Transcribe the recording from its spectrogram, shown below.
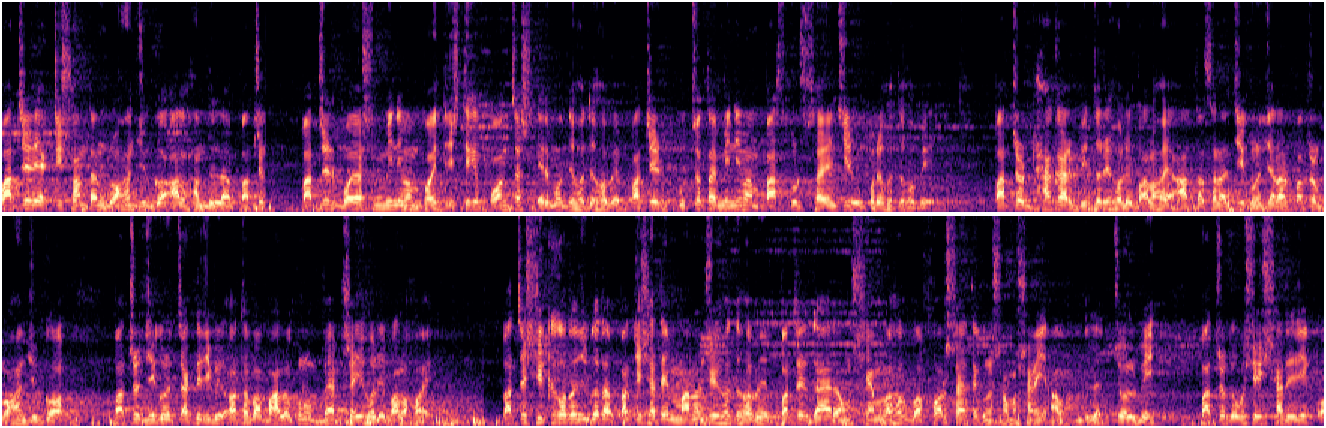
পাত্রের একটি সন্তান গ্রহণযোগ্য, আলহামদুলিল্লাহ। পাত্র পাত্রের বয়স মিনিমাম পঁয়ত্রিশ থেকে পঞ্চাশ এর মধ্যে হতে হবে, পাত্রের উচ্চতা মিনিমাম পাঁচ ফুট ছয় ইঞ্চির উপরে হতে হবে। পাত্র ঢাকার ভিতরে হলে ভালো হয়। আর তাছাড়া যে কোনো জেলার পাত্র গ্রহণযোগ্য। পাত্র যে কোনো চাকরিজীবী অথবা ভালো কোনো ব্যবসায়ী হলে ভালো হয়। পাত্রের শিক্ষাগত যোগ্যতা পাত্রের সাথে মানসিক হতে হবে। পাত্রের গায়ের রং শ্যামলা হোক বা ফর্সা, এতে কোনো সমস্যা নেই। আলহামদুলিল্লাহ চলবে। পাত্রকে অবশ্যই শারীরিক ও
